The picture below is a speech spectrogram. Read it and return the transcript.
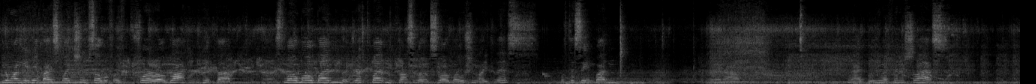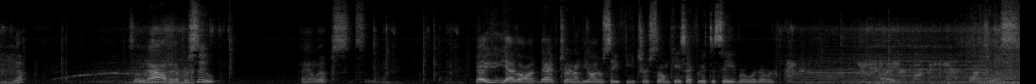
you don't want to get hit by a spike strip. So before, for a roadblock, you can hit the slow mo button, the drift button. You can also go in slow motion like this with the same button. And um, and I believe I finished last. Yep. So now I'm in a pursuit. And whoops. Yeah, you, yeah, the, they have to turn on the autosave feature, so in case I forget to save or whatever. Watch this.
